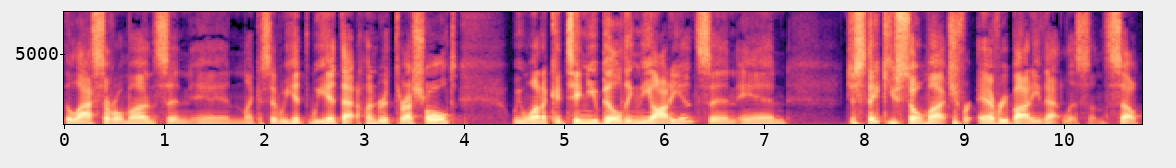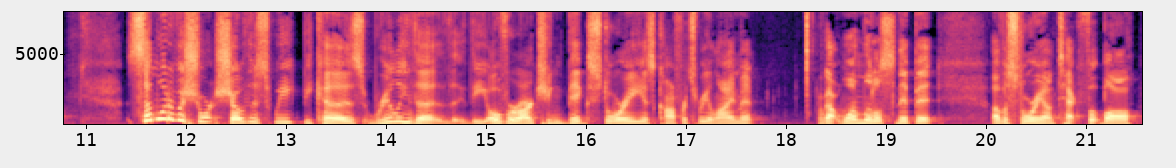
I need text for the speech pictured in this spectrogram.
the last several months, and and like I said, we hit we hit that hundred threshold. We want to continue building the audience, and and just thank you so much for everybody that listens. So, somewhat of a short show this week because really the, the, the overarching big story is conference realignment. I've got one little snippet of a story on tech football.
